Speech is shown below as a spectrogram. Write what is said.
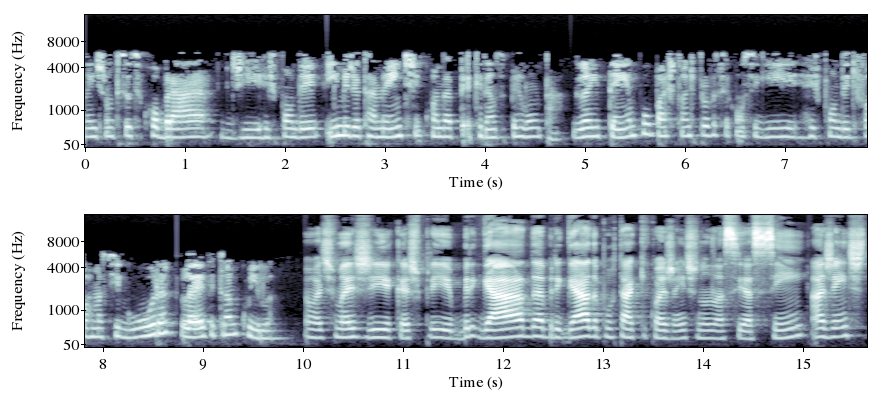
A gente não precisa se cobrar de responder imediatamente quando a criança perguntar. Ganhe tempo bastante para você conseguir responder de forma segura, leve e tranquila. Ótimas dicas, Pri. Obrigada, obrigada por estar aqui com a gente no Nasci Assim. A gente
